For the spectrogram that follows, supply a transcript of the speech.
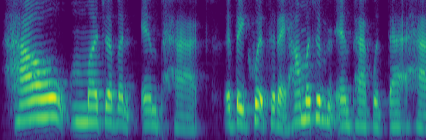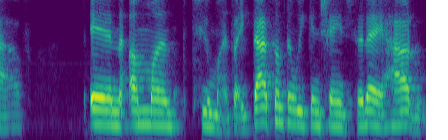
how much of an impact if they quit today how much of an impact would that have in a month two months? Like that's something we can change today. How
